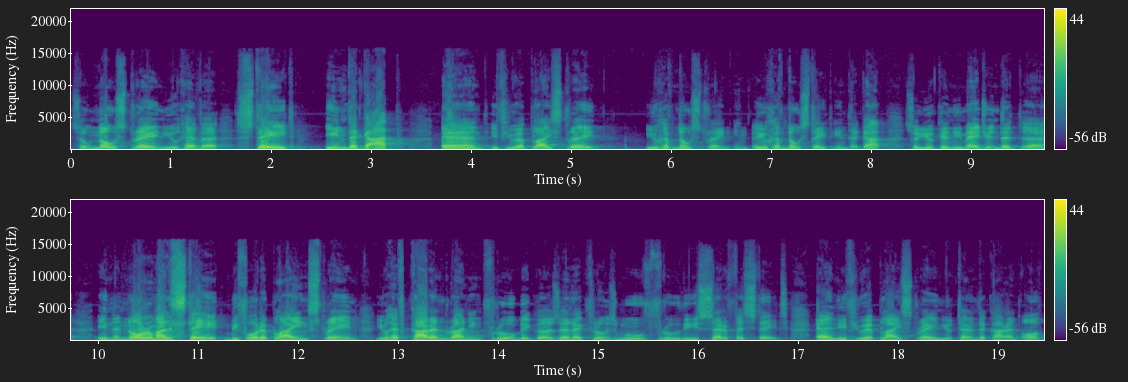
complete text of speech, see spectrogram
So no strain, you have a state in the gap, and if you apply strain, you have no strain, in, you have no state in the gap. So you can imagine that uh, in a normal state, before applying strain, you have current running through because electrons move through these surface states. And if you apply strain, you turn the current off.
